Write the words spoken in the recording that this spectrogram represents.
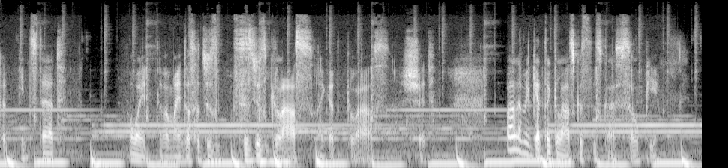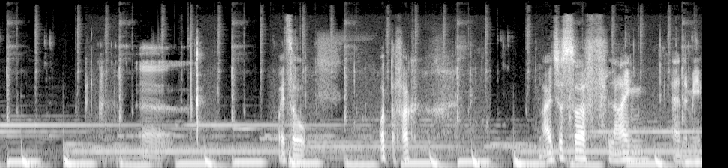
That means that. Oh wait, never mind. This is just this is just glass. I got glass. Shit. Well, let me get the glass because this guy's so OP. Uh, Wait, so what the fuck? I just saw a flying enemy.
